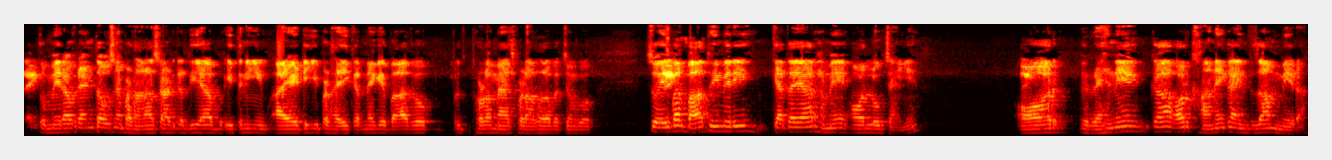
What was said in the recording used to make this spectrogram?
तो मेरा फ्रेंड था उसने पढ़ाना स्टार्ट कर दिया। अब इतनी आईआईटी की पढ़ाई करने के बाद वो थोड़ा मैथ्स पढ़ाता था बच्चों को। सो एक बार बात हुई मेरी कहता यार हमें और लोग चाहिए। और रहने का और खाने का इंतज़ाम मेरा।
